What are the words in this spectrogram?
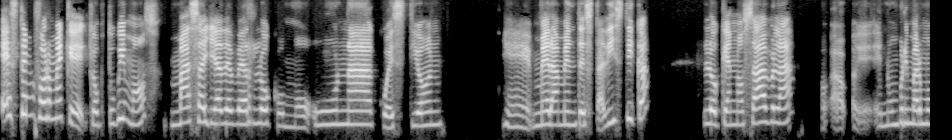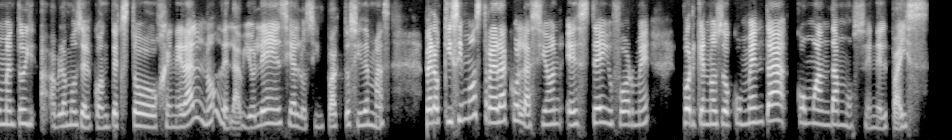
este informe que, obtuvimos, más allá de verlo como una cuestión eh, meramente estadística, lo que nos habla, en un primer momento hablamos del contexto general, ¿no? De la violencia, los impactos y demás, pero quisimos traer a colación este informe porque nos documenta cómo andamos en el país.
